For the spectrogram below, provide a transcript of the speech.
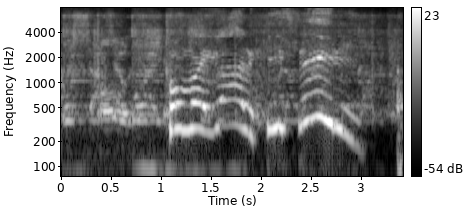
Oh my god, he's fading! Ah!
